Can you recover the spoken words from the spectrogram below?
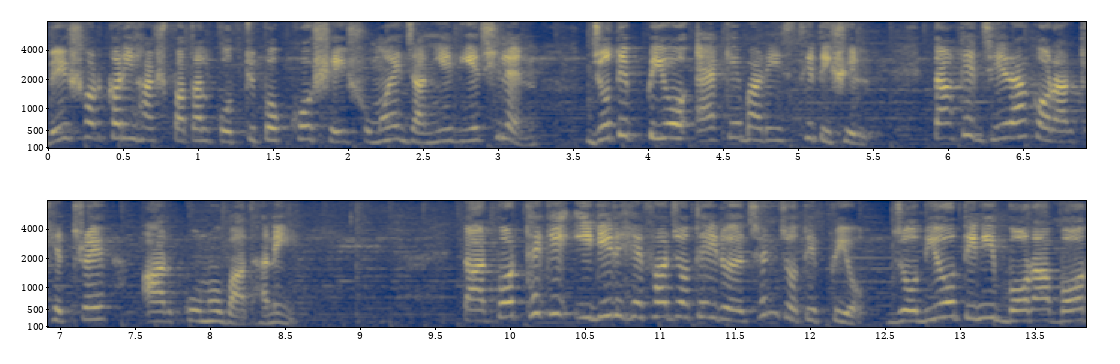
বেসরকারি হাসপাতাল কর্তৃপক্ষ সেই সময় জানিয়ে দিয়েছিলেন, জ্যোতিপ্রিয় একেবারেই স্থিতিশীল। তাকে জেরা করার ক্ষেত্রে আর কোনো বাধা নেই। তারপর থেকে ইডির হেফাজতেই রয়েছেন জ্যোতিপ্রিয়। যদিও তিনি বরাবর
